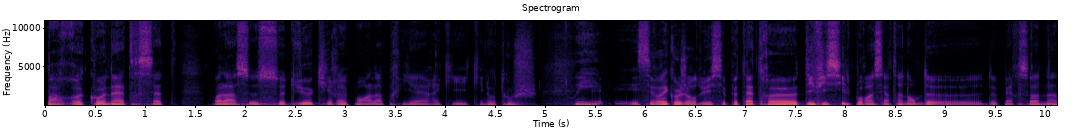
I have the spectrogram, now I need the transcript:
pas reconnaître cette, voilà, ce, ce, Dieu qui répond à la prière et qui, qui nous touche. Oui. Et, et c'est vrai qu'aujourd'hui c'est peut-être euh, difficile pour un certain nombre de, de personnes hein,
